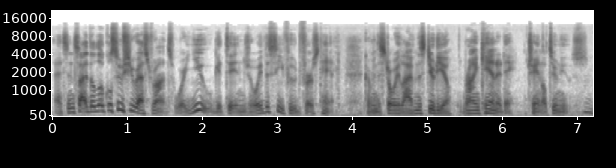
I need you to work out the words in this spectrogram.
That's inside the local sushi restaurants, where you get to enjoy the seafood firsthand. Covering the story live in the studio, Ryan Canaday, Channel 2 News. Mm.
